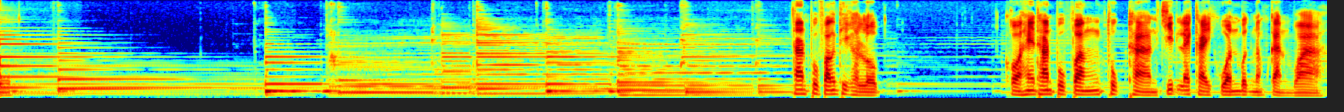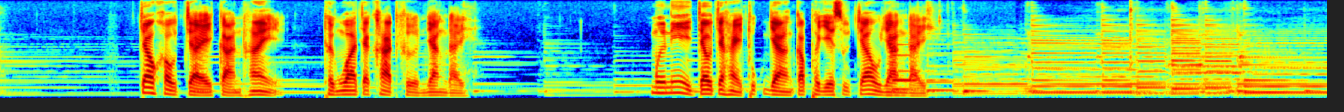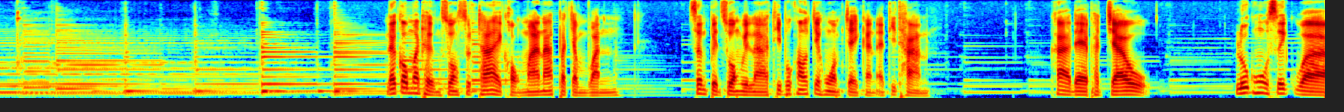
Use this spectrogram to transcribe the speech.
ท่านผู้ฟังที่เคารพ ขอให้ท่านผู้ฟังทุกฐานคิดและใครควรเบิ่งนำกันว่า เจ้าเข้าใจการให้ถึงว่าจะขาดเขินอย่างใดเมื้อนี้เจ้าจะให้ทุกอย่างกับพระเยซูเจ้าอย่างใดแล้วก็มาถึงช่วงสุดท้ายของมานะประจำวัน ซึ่งเป็นช่วงเวลาที่พวกเขาจะห่วมใจกันอธิษฐาน ข้าแด่พระเจ้า ลูกรู้สึกว่า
